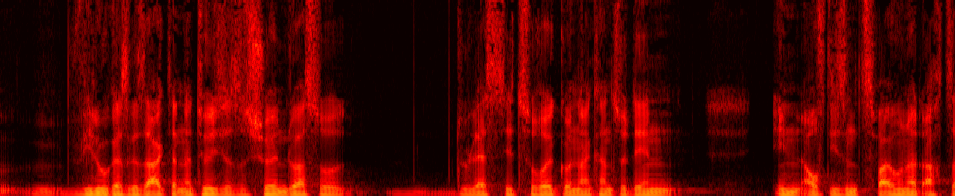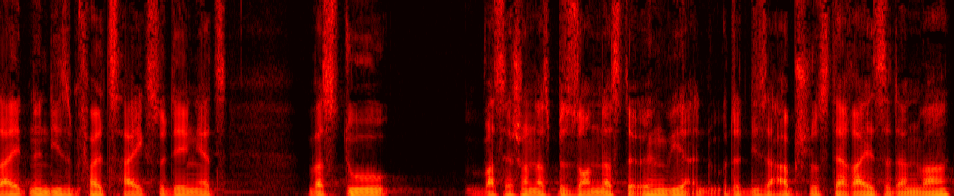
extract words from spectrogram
wie Lukas gesagt hat, natürlich ist es schön, du hast so, du lässt sie zurück und dann kannst du denen in, auf diesen 208 Seiten in diesem Fall zeigst du denen jetzt, was du, was ja schon das Besonderste irgendwie oder dieser Abschluss der Reise dann war.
